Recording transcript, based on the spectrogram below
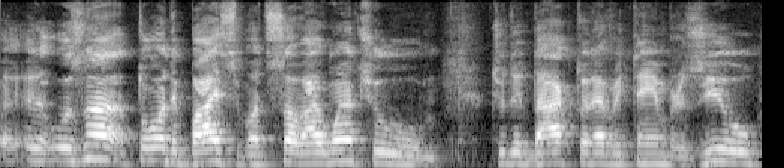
It was not tore the bicep, but so I went to to the doctor and everything in Brazil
